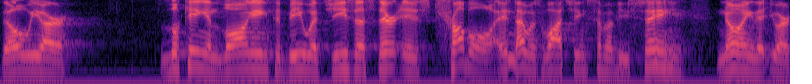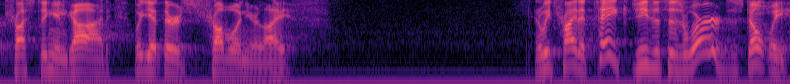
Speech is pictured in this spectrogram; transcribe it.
Though we are looking and longing to be with Jesus, there is trouble. And I was watching some of you sing, knowing that you are trusting in God, but yet there is trouble in your life. And we try to take Jesus' words, don't we?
